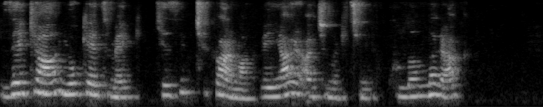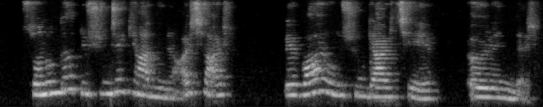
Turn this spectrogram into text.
Zeka yok etmek, kesip çıkarmak ve yer açmak için kullanılarak sonunda düşünce kendini aşar ve varoluşun gerçeği öğrenilir.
